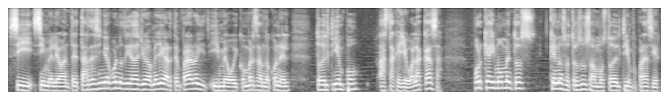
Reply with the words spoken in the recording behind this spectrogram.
Si, si me levanté tarde, Señor, buenos días, ayúdame a llegar temprano y, y me voy conversando con Él todo el tiempo hasta que llego a la casa. Porque hay momentos que nosotros usamos todo el tiempo para decir,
